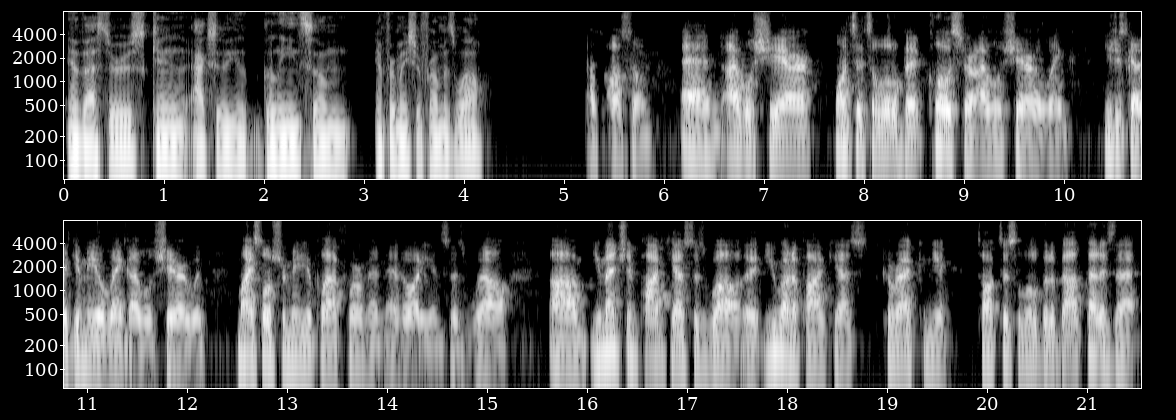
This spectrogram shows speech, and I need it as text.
investors can actually glean some information from as well. That's awesome. And I will share, once it's a little bit closer, I will share a link. You just got to give me a link. I will share it with my social media platform and, and audience as well. Um, you mentioned podcasts as well. Uh, you run a podcast, correct? Can you talk to us a little bit about that? Is that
